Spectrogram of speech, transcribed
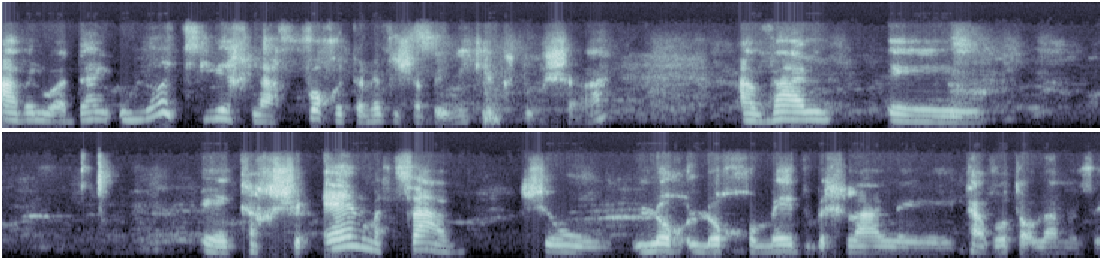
אבל הוא עדיין, הוא לא הצליח להפוך את הנפש הבהמית לקדושה, אבל אה, אה, כך שאין מצב שהוא לא, לא חומד בכלל אה, תאוות העולם הזה,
